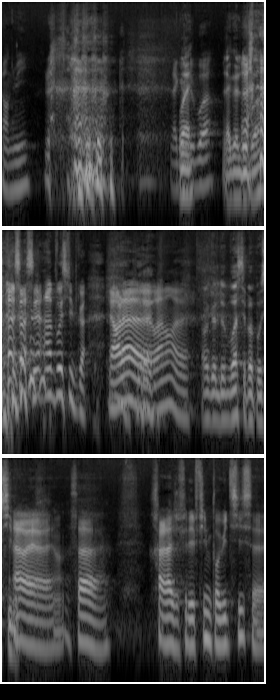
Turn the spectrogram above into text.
l'ennui. La gueule ouais, de bois. La gueule de bois. ça, c'est impossible, quoi. Alors là, vraiment. En gueule de bois, c'est pas possible. Ah ouais, ouais non, ça. Ah là, j'ai fait des films pour 8-6, euh,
